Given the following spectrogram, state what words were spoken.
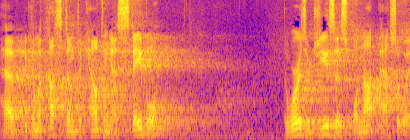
have become accustomed to counting as stable, the words of Jesus will not pass away.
